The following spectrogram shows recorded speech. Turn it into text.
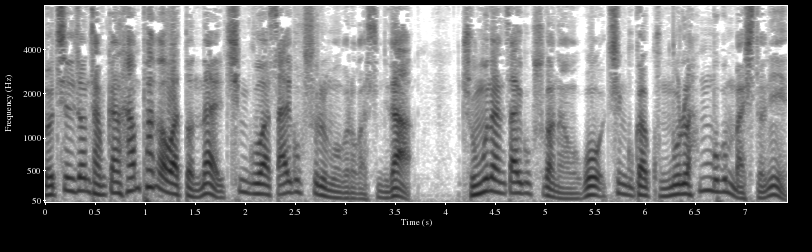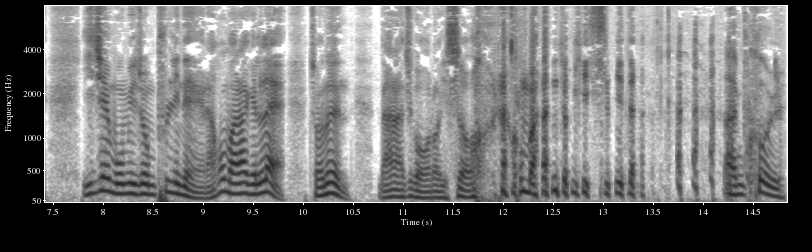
며칠 전 잠깐 한파가 왔던 날 친구와 쌀국수를 먹으러 갔습니다. 주문한 쌀국수가 나오고 친구가 국물을 한 모금 마시더니 이제 몸이 좀 풀리네 라고 말하길래 저는 난 아직 얼어 있어 라고 말한 적이 있습니다. I'm cool.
